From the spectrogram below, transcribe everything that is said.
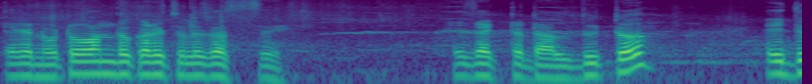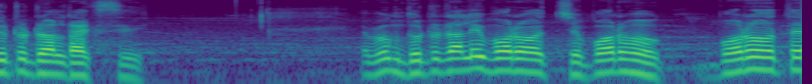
দেখেন ওটাও অন্ধকারে চলে যাচ্ছে। এই যে একটা ডাল, দুটো, এই দুটো ডাল রাখছি। এবং দুটো ডালই বড় হচ্ছে, বড় হোক। বড় হতে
